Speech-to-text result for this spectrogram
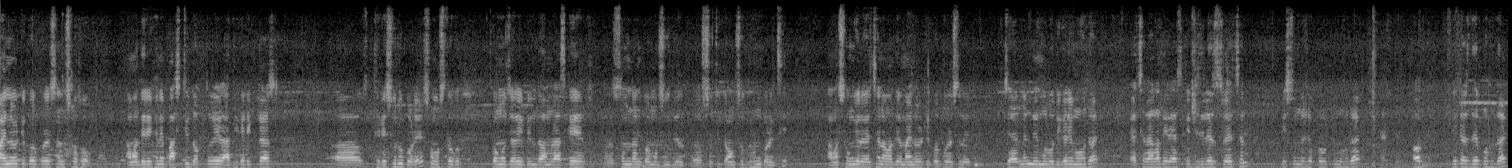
মাইনরিটি কর্পোরেশন সহ আমাদের এখানে পাঁচটি দপ্তরের আধিকারিকরা থেকে শুরু করে সমস্ত কর্মচারীবৃন্দ আমরা আজকে আহ, শ্রমদান কর্মসূচিতে সূচিতে অংশগ্রহণ করেছি। আমার সঙ্গে রয়েছেন আমাদের মাইনরিটি কর্পোরেশনের চেয়ারম্যান নির্মল অধিকারী মহোদয়, এছাড়া আমাদের এসপি ভিজিলেন্স রয়েছেন কৃষ্ণেন্দ্র চক্রবর্তী মহোদয় বিকাশ দেব মহোদয়,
